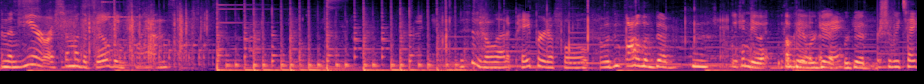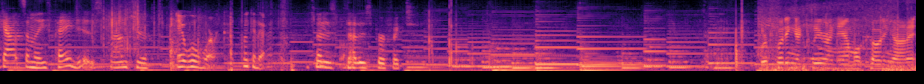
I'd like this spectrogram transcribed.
And then here are some of the building plans. This is a lot of paper to fold. We'll do all of them. We can do it. We can Okay, do we're good, okay? we're good. Should we take out some of these pages? I'm sure. It will work. Look at that. That is, that is perfect. We're putting a clear enamel coating on it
